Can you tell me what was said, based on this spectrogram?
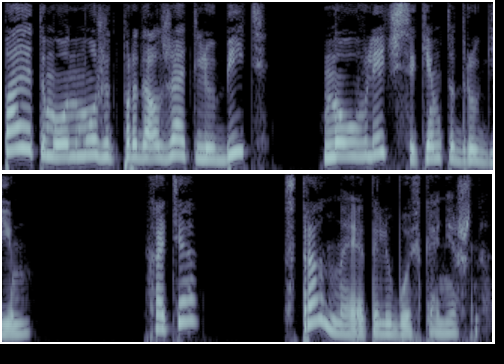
Поэтому он может продолжать любить, но увлечься кем-то другим. Хотя странная эта любовь, конечно.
